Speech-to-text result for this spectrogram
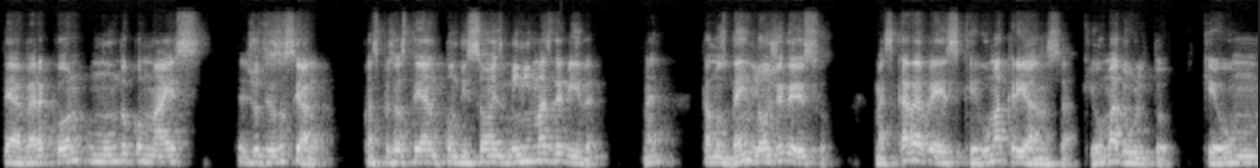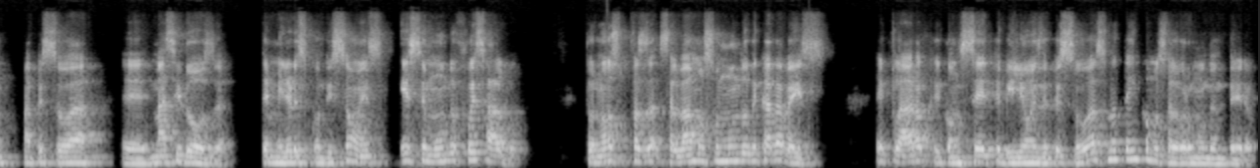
tem a ver com um mundo com mais justiça social, com as pessoas tenham condições mínimas de vida. Né? Estamos bem longe disso. Mas cada vez que uma criança, que um adulto, que um, uma pessoa eh, mais idosa tem melhores condições, esse mundo foi salvo. Então, nós faz, salvamos o mundo de cada vez. É claro que com 7 bilhões de pessoas não tem como salvar o mundo inteiro.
